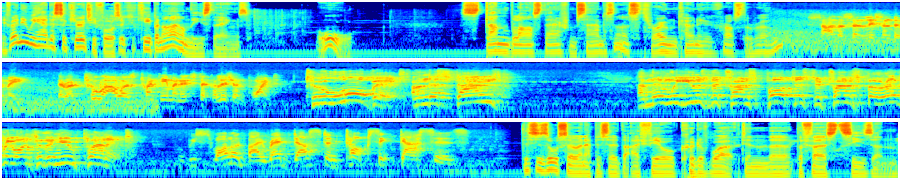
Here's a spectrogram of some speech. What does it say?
If only we had a security force who could keep an eye on these things. Oh. Stun blast there from Sanderson has thrown Koenig across the room. Sanderson, listen to me. There are two hours, 20 minutes to collision point. To orbit, understand? And then we use the transporters to transfer everyone to the new planet. We'll be swallowed by red dust and toxic gases. This is also an episode that I feel could have worked in the, the first season.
